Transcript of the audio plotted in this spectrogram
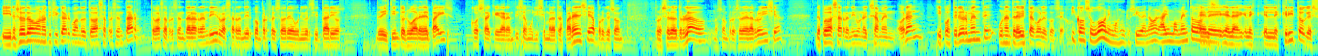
Y nosotros te vamos a notificar cuando te vas a presentar, te vas a presentar a rendir, vas a rendir con profesores universitarios de distintos lugares del país, cosa que garantiza muchísimo la transparencia, porque son profesores de otro lado, no son profesores de la provincia. Después vas a rendir un examen oral y posteriormente una entrevista con el consejo. Y con seudónimos inclusive, ¿no? Hay un momento donde... El, escrito, que es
